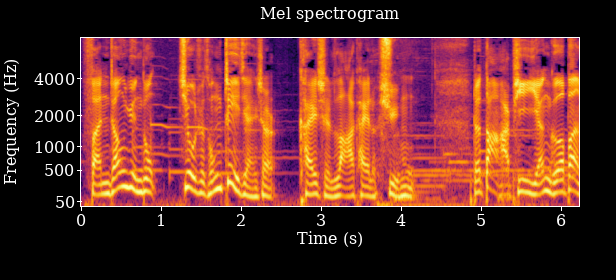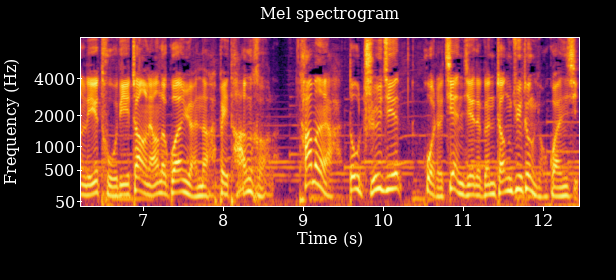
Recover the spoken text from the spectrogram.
反张运动就是从这件事儿开始拉开了序幕。这大批严格办理土地丈量的官员呢，被弹劾了。他们呀，都直接或者间接的跟张居正有关系。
